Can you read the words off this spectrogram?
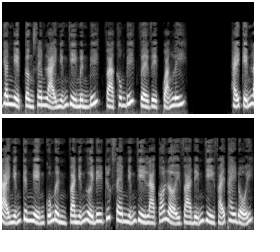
doanh nghiệp cần xem lại những gì mình biết và không biết về việc quản lý. Hãy kiểm lại những kinh nghiệm của mình và những người đi trước xem những gì là có lợi và điểm gì phải thay đổi.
